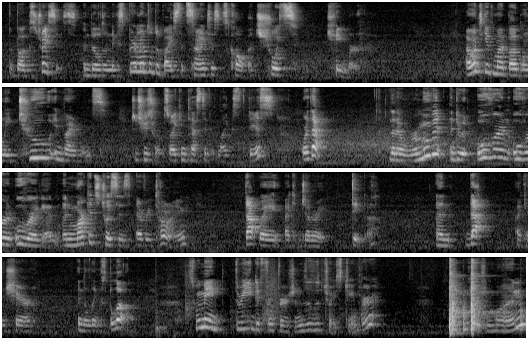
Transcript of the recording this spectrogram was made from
the bug's choices and build an experimental device that scientists call a choice chamber. I want to give my bug only two environments to choose from so I can test if it likes this or that. Then I will remove it and do it over and over and over again and mark its choices every time. That way I can generate data and that I can share in the links below. So we made three different versions of the choice chamber. Version one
